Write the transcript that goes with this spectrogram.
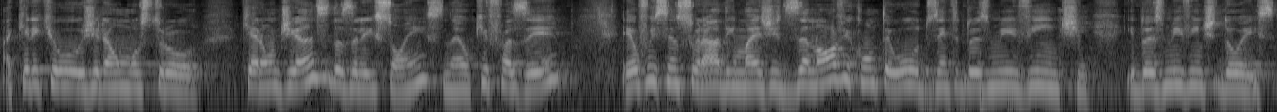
aquele que o Girão mostrou, que era um dia antes das eleições, né, o que fazer. Eu fui censurada em mais de 19 conteúdos entre 2020 e 2022,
